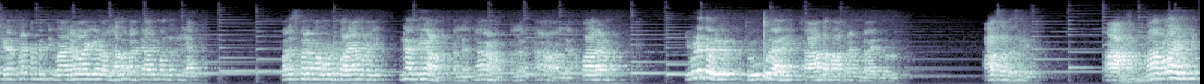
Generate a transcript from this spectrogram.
ക്ഷേത്ര കമ്മിറ്റി ഭാരവാഹികളല്ലാതെ മറ്റാരും വന്നിട്ടില്ല. പരസ്പരം അങ്ങോട്ട് പറയാൻ തുടങ്ങി. ഇന്ന നീയാണോ അല്ല ഞാനാണോ അല്ല ഞാനാണോ അല്ല അപ്പൊ ആരാണ്? ഇവിടുത്തെ ഒരു തൂപ്പുകാരി ശാന്ത മാത്രമേ ഉണ്ടായിരുന്നുള്ളൂ. ആ സദസ്സിൽ ആ എന്നാ അവളായിരിക്കും.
